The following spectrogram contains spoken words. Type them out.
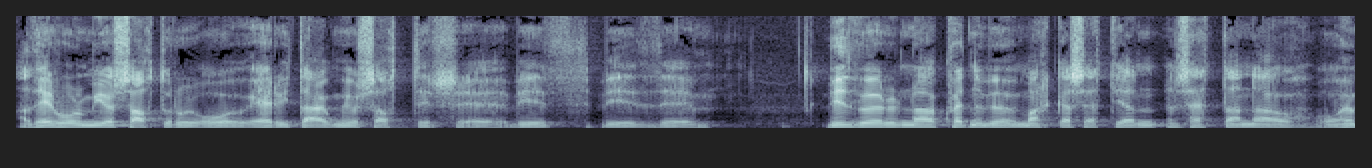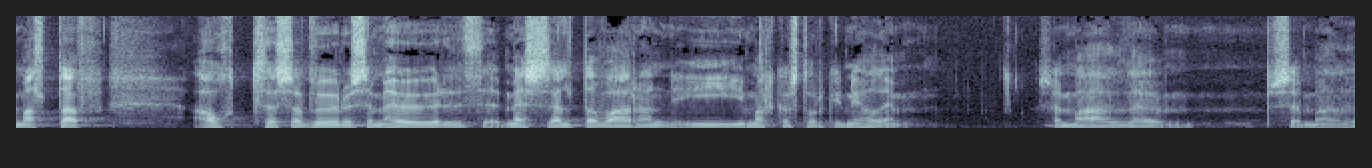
að þeir voru mjög sáttur og eru í dag mjög sáttir uh, við, við, við vöruna, hvernig við höfum markasett hana og, og höfum alltaf átt þessa vöru sem hefur verið mest seldavaran í markastorkinni á þeim sem að, sem að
